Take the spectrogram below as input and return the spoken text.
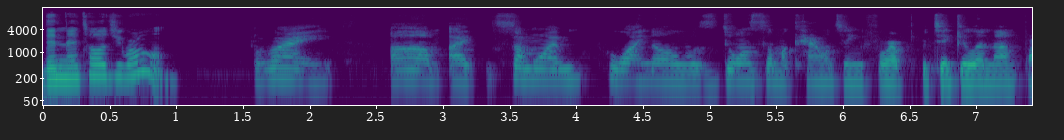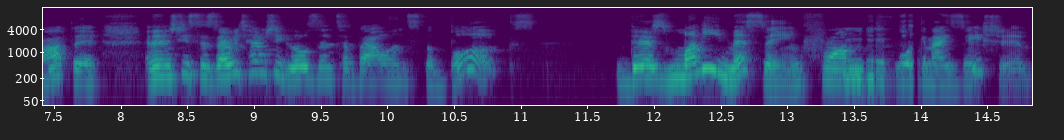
then they told you wrong Right. Um, I someone who I know was doing some accounting for a particular nonprofit, and then she says every time she goes in to balance the books, there's money missing from the mm organization,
